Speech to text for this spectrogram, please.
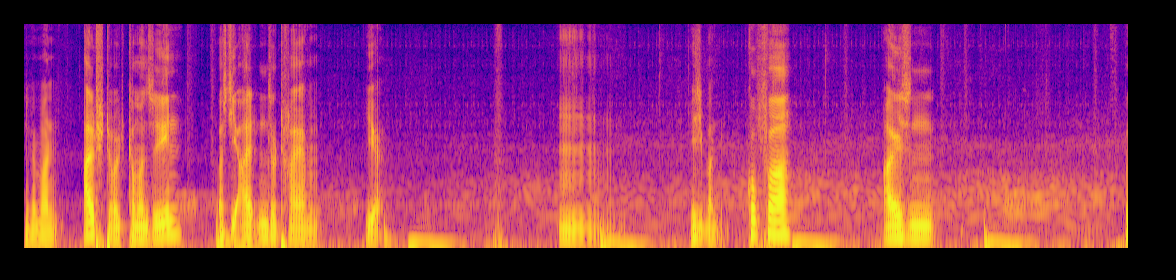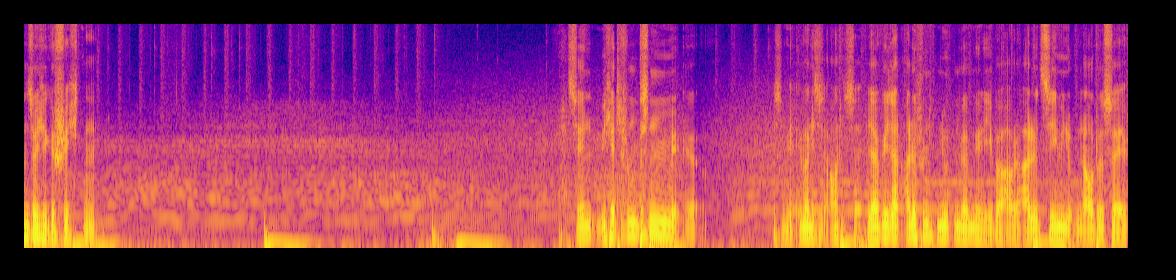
Wenn man Alt drückt, kann man sehen, was die Alten so treiben. Hier. Hm. Hier sieht man Kupfer, Eisen und solche Geschichten. Sehen, ich hätte schon ein bisschen mehr, ist mir immer dieses Autosave. Ja, wie gesagt, alle 5 Minuten wäre mir lieber oder alle 10 Minuten Autosave.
